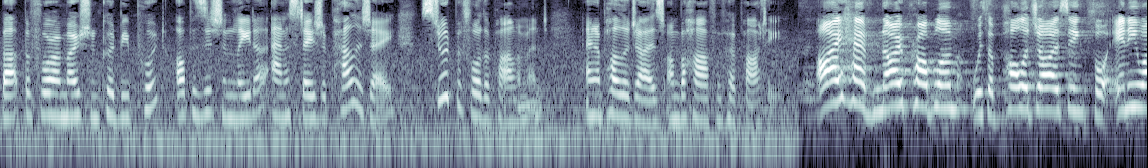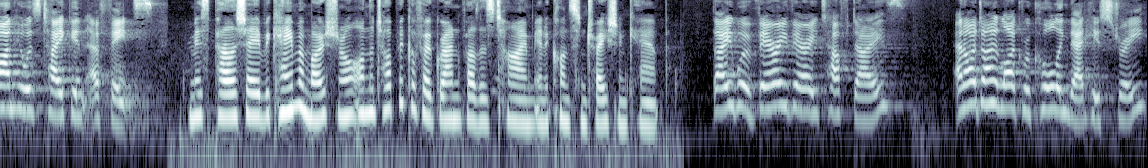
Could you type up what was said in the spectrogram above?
But before a motion could be put, opposition leader Anastasia Palaszczuk stood before the parliament and apologised on behalf of her party. I have no problem with apologising for anyone who has taken offence. Miss Palaszczuk became emotional on the topic of her grandfather's time in a concentration camp. They were very, very tough days, and I don't like recalling that history.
